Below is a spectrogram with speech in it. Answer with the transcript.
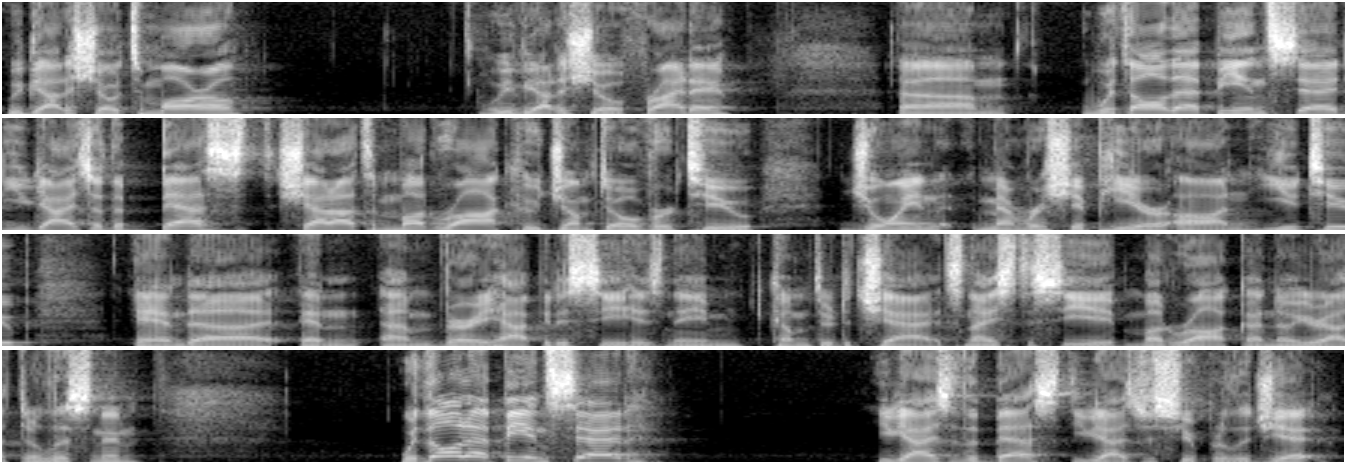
We've got a show tomorrow. We've got a show Friday. Um, with all that being said, you guys are the best. Shout out to Mudrock who jumped over to join membership here on YouTube. And uh, and I'm very happy to see his name come through the chat. It's nice to see Mudrock. I know you're out there listening. With all that being said, you guys are the best. You guys are super legit.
